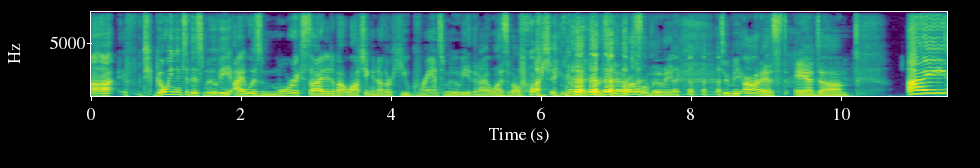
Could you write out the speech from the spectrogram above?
uh, going into this movie, I was more excited about watching another Hugh Grant movie than I was about watching my first Ken Russell movie, to be honest. And um, I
